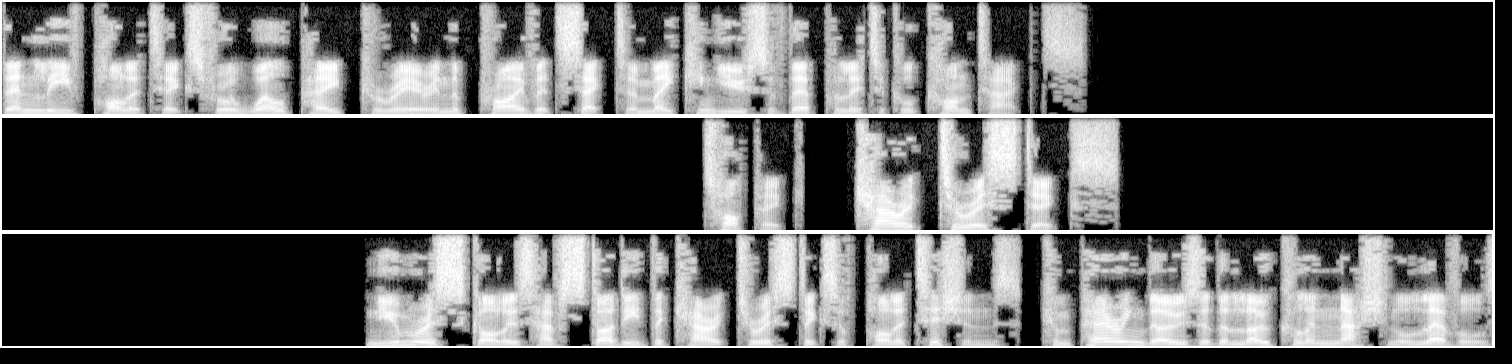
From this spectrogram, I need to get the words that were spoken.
then leave politics for a well-paid career in the private sector making use of their political contacts. Characteristics Numerous scholars have studied the characteristics of politicians, comparing those at the local and national levels,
